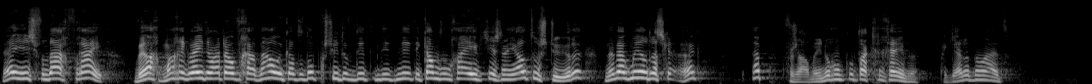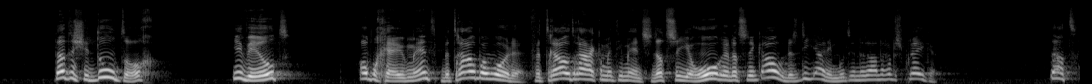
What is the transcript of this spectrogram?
Nee, die is vandaag vrij. mag ik weten waar het over gaat? Nou, ik had het opgestuurd of dit en dit en dit. Ik kan het nog eventjes naar jou toesturen. Naar welk mailadres? Hup, verzamel je nog een contactgegeven. Maak jij dat nou uit? Dat is je doel toch? Je wilt op een gegeven moment betrouwbaar worden. Vertrouwd raken met die mensen. Dat ze je horen en dat ze denken, oh, dat is die, ja, die moeten inderdaad nog even spreken. Dat.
